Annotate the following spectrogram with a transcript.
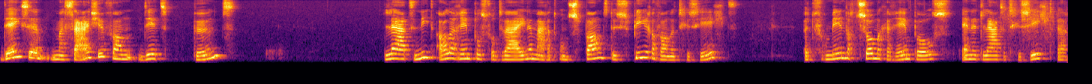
Deze massage van dit punt laat niet alle rimpels verdwijnen, maar het ontspant de spieren van het gezicht. Het vermindert sommige rimpels en het laat het gezicht er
